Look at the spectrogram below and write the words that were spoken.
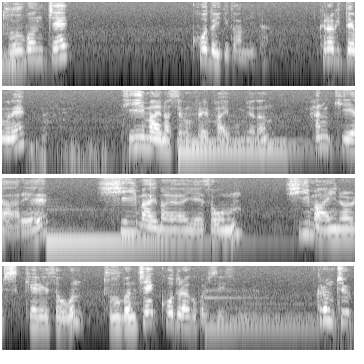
두 번째 코드이기도 합니다. 그렇기 때문에 D minor 7 flat 5면은 한 키의 아래에 C minor에서 오는 C minor scale에서 온 두 번째 코드라고 볼 수 있습니다. 그럼 즉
